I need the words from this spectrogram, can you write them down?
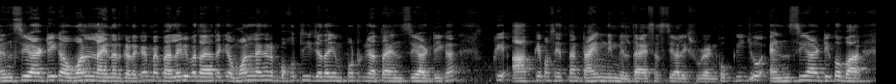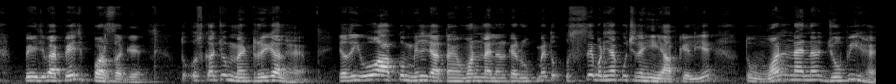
एनसीईआरटी का वन लाइनर करके। मैं पहले भी बताया था कि वन लाइनर बहुत ही ज़्यादा इंपॉर्टेंट जाता है एनसीईआरटी का, क्योंकि आपके पास इतना टाइम नहीं मिलता है एसएससी वाले स्टूडेंट को कि जो एनसीईआरटी को पेज बाय पेज पढ़ सके। तो उसका जो मटेरियल है, यदि वो आपको मिल जाता है वन लाइनर के रूप में तो उससे बढ़िया कुछ नहीं है आपके लिए। तो वन लाइनर जो भी है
